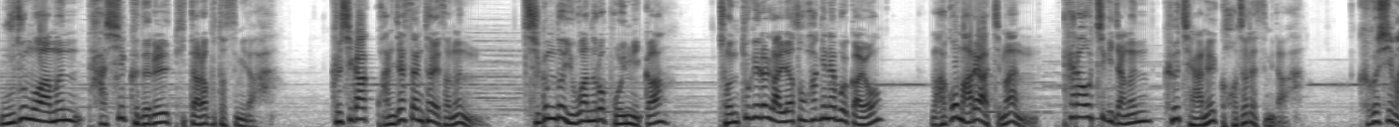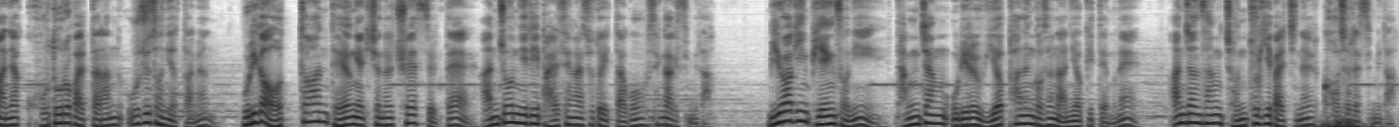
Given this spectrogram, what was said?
우주모함은 다시 그들을 뒤따라 붙었습니다. 그 시각 관제센터에서는 지금도 육안으로 보입니까? 전투기를 날려서 확인해 볼까요? 라고 말해왔지만 테라우치 기장은 그 제안을 거절했습니다. 그것이 만약 고도로 발달한 우주선이었다면 우리가 어떠한 대응 액션을 취했을 때 안 좋은 일이 발생할 수도 있다고 생각했습니다. 미확인 비행선이 당장 우리를 위협하는 것은 아니었기 때문에 안전상 전투기 발진을 거절했습니다.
